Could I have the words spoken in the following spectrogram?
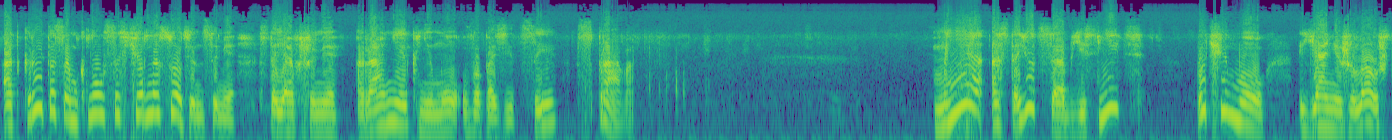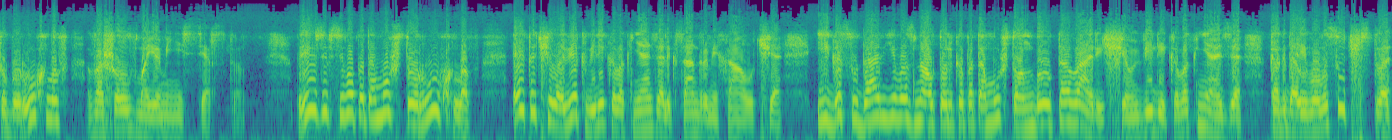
открыто сомкнулся с черносотенцами, стоявшими ранее к нему в оппозиции справа. Мне остается объяснить, почему я не желал, чтобы Рухлов вошел в мое министерство. Прежде всего потому, что Рухлов — это человек великого князя Александра Михайловича, и государь его знал только потому, что он был товарищем великого князя, когда его высочество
